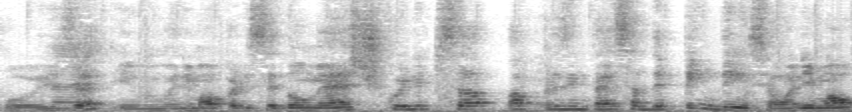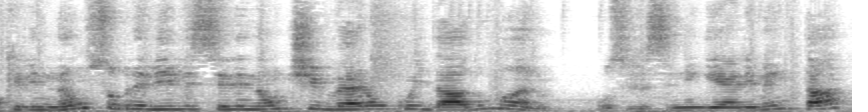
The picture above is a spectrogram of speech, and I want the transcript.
pois Né? é, e um animal para ele ser doméstico, ele precisa apresentar essa dependência. É um animal que ele não sobrevive se ele não tiver um cuidado humano. Ou seja, se ninguém alimentar,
